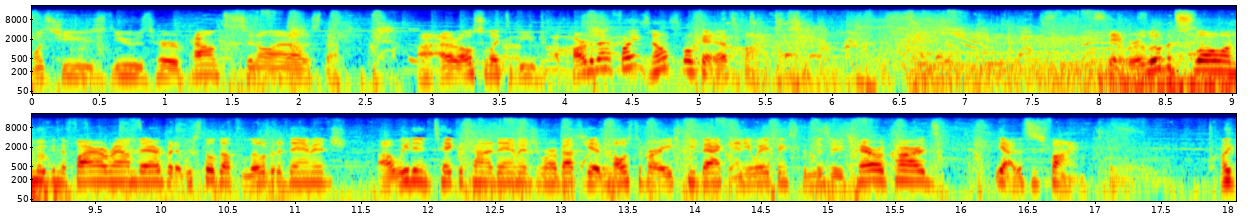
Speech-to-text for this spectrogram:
once she's used her pounce and all that other stuff. Uh, I would also like to be a part of that fight. Nope. Okay, that's fine. Okay, we're a little bit slow on moving the fire around there, but we still dealt a little bit of damage. Uh, we didn't take a ton of damage, and we're about to get most of our HP back anyway, thanks to the Misery Tarot cards. Yeah, this is fine. Like,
